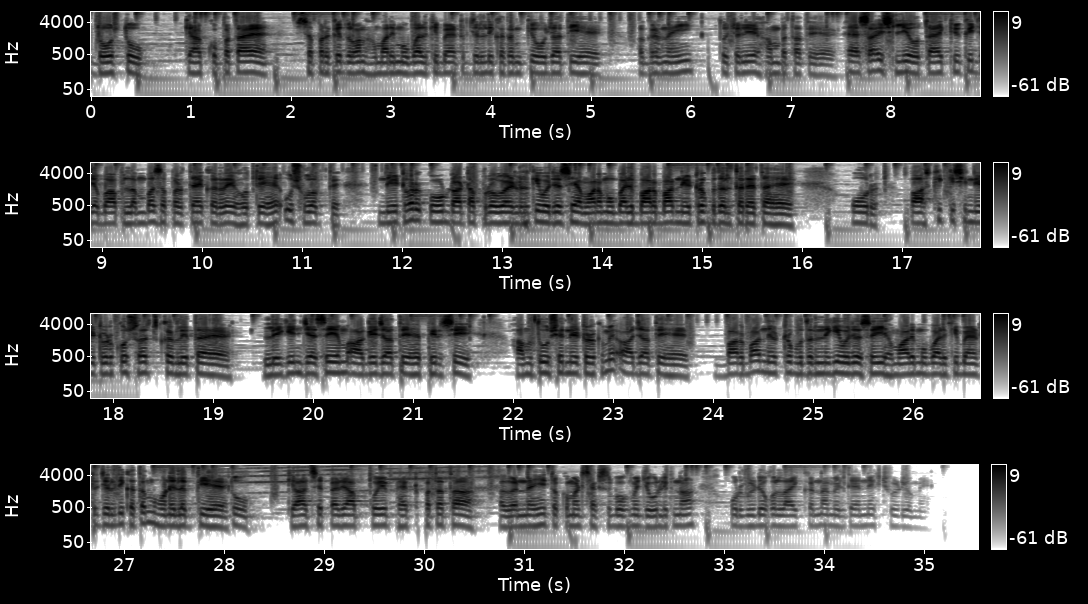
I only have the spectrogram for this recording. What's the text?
दोस्तों, क्या आपको पता है, सफ़र के दौरान हमारी मोबाइल की बैटरी जल्दी ख़त्म क्यों हो जाती है? अगर नहीं तो चलिए हम बताते हैं। ऐसा इसलिए होता है क्योंकि जब आप लंबा सफ़र तय कर रहे होते हैं, उस वक्त नेटवर्क और डाटा प्रोवाइडर की वजह से हमारा मोबाइल बार बार नेटवर्क बदलता रहता है और पास के किसी नेटवर्क को सर्च कर लेता है। लेकिन जैसे हम आगे जाते हैं, फिर से हम दूसरे नेटवर्क में आ जाते हैं। बार बार नेटवर्क बदलने की वजह से ही हमारे मोबाइल की बैटरी जल्दी ख़त्म होने लगती है। तो क्या इससे पहले आपको ये फैक्ट पता था। अगर नहीं तो कमेंट सेक्शन बॉक्स में ज़रूर लिखना और वीडियो को लाइक करना। मिलते हैं नेक्स्ट वीडियो में।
